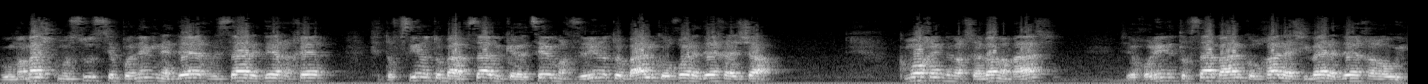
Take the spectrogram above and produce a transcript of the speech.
והוא ממש כמו סוס שפונה מן הדרך וסע לדרך אחר, שתופסין אותו באפסה וכיוצא ומחזירין אותו בעל כורחו אל הדרך הישר. כמו כן במחשבה ממש, שיכולים לתופסה בעל כורחה להשיבה אל הדרך הראוי.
